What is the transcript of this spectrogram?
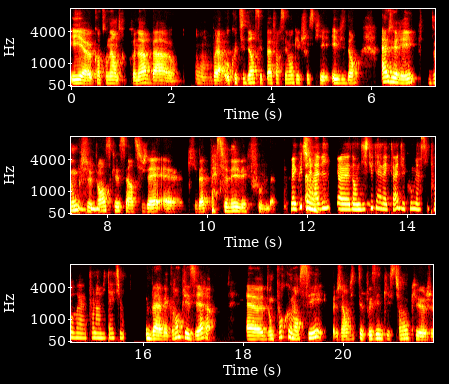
et euh, quand on est entrepreneur, bah, on- voilà, au quotidien, c'est pas forcément quelque chose qui est évident à gérer. Donc, je pense que c'est un sujet euh, qui va passionner les foules. Bah, écoute, je suis ravie euh, d'en discuter avec toi. Du coup, merci pour, euh, pour l'invitation. Bah, avec grand plaisir. Euh, donc, pour commencer, j'ai envie de te poser une question que je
